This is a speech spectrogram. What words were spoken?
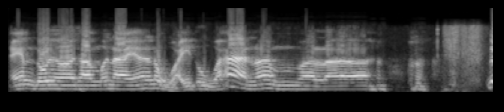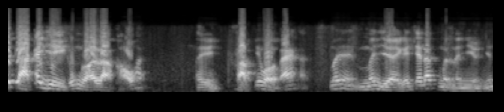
Em tôi ờ, sao bữa nay nó quậy tôi quá, nó là tất cả cái gì cũng gọi là khổ hết. Thì phật với bồ tát mới mới về cái trái đất mình là nhiều nhất.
